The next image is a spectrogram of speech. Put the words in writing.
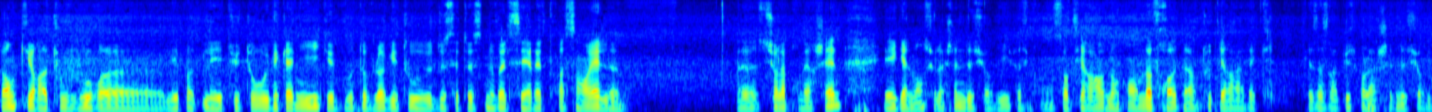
Donc il y aura toujours euh, les, les, tutos mécaniques, motovlog et tout de cette nouvelle CRF 300L euh, sur la première chaîne et également sur la chaîne de survie parce qu'on sortira donc en off-road, hein, tout ira avec. Et ça sera plus pour la chaîne de survie.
